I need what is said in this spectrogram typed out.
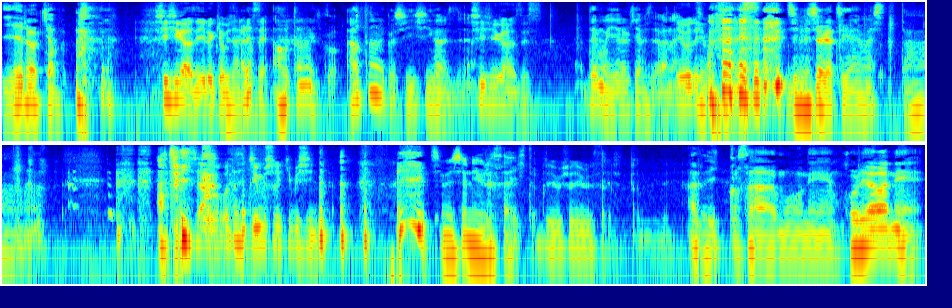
イエローキャブ。CC ガールズイエローキャブじゃありませんアウトノリコ。アウトノリコ CC ガールズじゃん。CC ガールズですでもイエローキャブではない。イエローキャブじゃないです事務所が違いました。あと一私あの私事務所に厳しいんで事事務所にうるさい人。務所にうるさい人あと一個さ、もうね、これはね、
